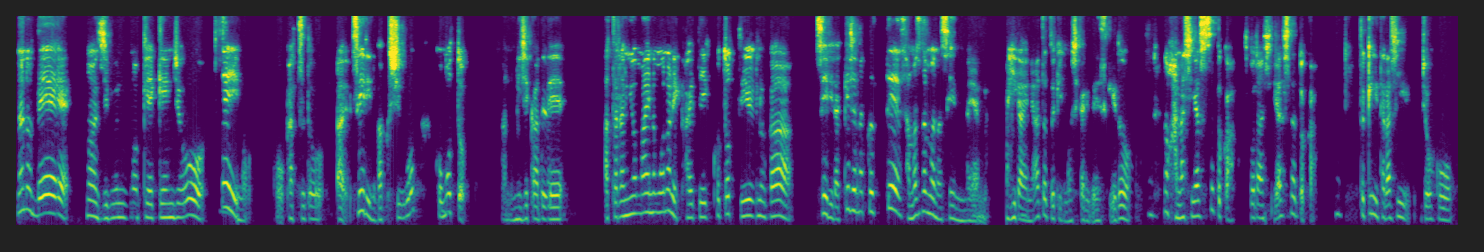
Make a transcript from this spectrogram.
なので、まあ自分の経験上、生理のこう活動、あ、生理の学習を、こうもっと、あの、身近で、当たり前のものに変えていくことっていうのが、生理だけじゃなくって、様々な性の悩み、被害に遭った時もしかりですけど、の話しやすさとか、相談しやすさとか、時に正しい情報を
